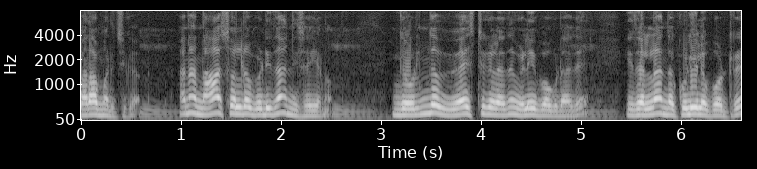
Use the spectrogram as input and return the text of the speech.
பராமரிச்சுக்க. ஆனால் நான் சொல்கிறபடி தான் நீ செய்யணும். இங்கே உள்ள வேஸ்ட்டுகள் எதுவும் வெளியே போகக்கூடாது. இதெல்லாம் இந்த குழியில் போட்டு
